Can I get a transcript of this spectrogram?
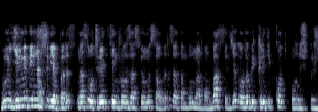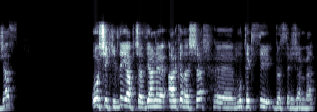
Bunu 20.000 nasıl yaparız? Nasıl o thread senkronizasyonunu sağlarız? Zaten bunlardan bahsedeceğiz. Orada bir kritik kod oluşturacağız. O şekilde yapacağız. Yani arkadaşlar e, Mutex'i göstereceğim ben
